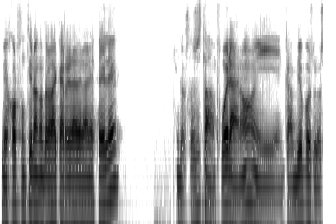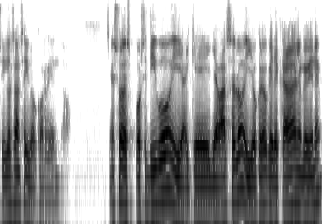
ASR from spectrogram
mejor funcionan contra la carrera de la NFL los dos estaban fuera, ¿no? Y en cambio, pues los Eagles han seguido corriendo. Eso es positivo y hay que llevárselo y yo creo que de cara al año que viene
